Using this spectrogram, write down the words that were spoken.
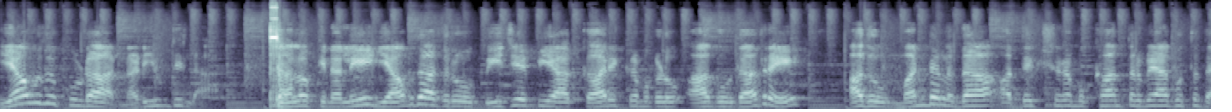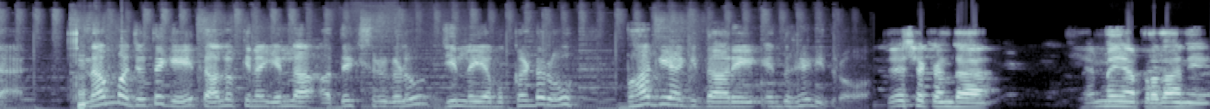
ಯಾವುದು ಕೂಡ ನಡೆಯುವುದಿಲ್ಲ. ತಾಲೂಕಿನಲ್ಲಿ ಯಾವುದಾದರೂ ಬಿಜೆಪಿಯ ಕಾರ್ಯಕ್ರಮಗಳು ಆಗುವುದಾದ್ರೆ ಅದು ಮಂಡಲದ ಅಧ್ಯಕ್ಷರ ಮುಖಾಂತರವೇ ಆಗುತ್ತದೆ. ನಮ್ಮ ಜೊತೆಗೆ ತಾಲೂಕಿನ ಎಲ್ಲ ಅಧ್ಯಕ್ಷರುಗಳು, ಜಿಲ್ಲೆಯ ಮುಖಂಡರು ಭಾಗಿಯಾಗಿದ್ದಾರೆ ಎಂದು ಹೇಳಿದರು. ದೇಶ ಕಂಡ ಹೆಮ್ಮೆಯ ಪ್ರಧಾನಿ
